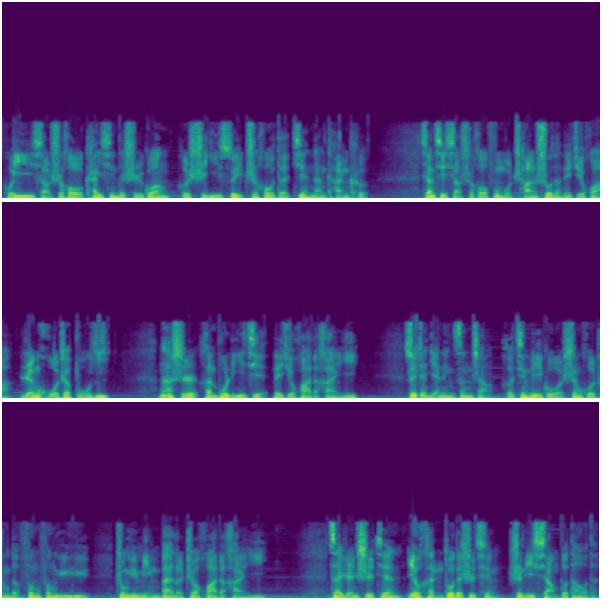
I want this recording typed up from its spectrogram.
回忆小时候开心的时光和十一岁之后的艰难坎坷，想起小时候父母常说的那句话“人活着不易”，那时很不理解那句话的含义。随着年龄增长和经历过生活中的风风雨雨，终于明白了这话的含义。在人世间有很多的事情是你想不到的，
